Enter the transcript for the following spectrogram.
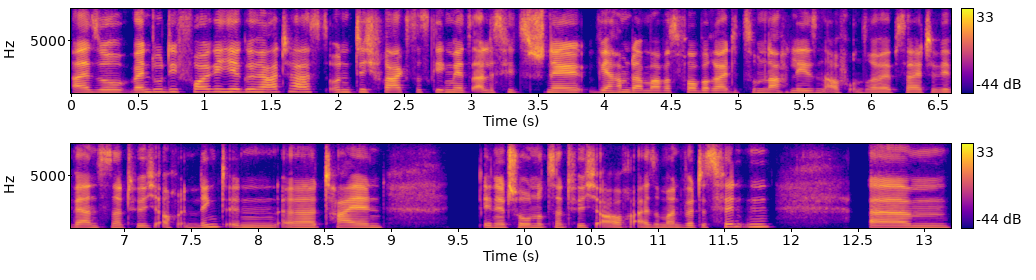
Also, wenn du die Folge hier gehört hast und dich fragst, das ging mir jetzt alles viel zu schnell, wir haben da mal was vorbereitet zum Nachlesen auf unserer Webseite. Wir werden es natürlich auch in LinkedIn äh, teilen, in den Shownotes natürlich auch. Also, man wird es finden. Ähm,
